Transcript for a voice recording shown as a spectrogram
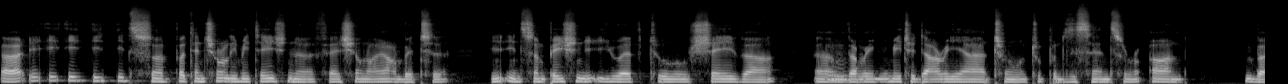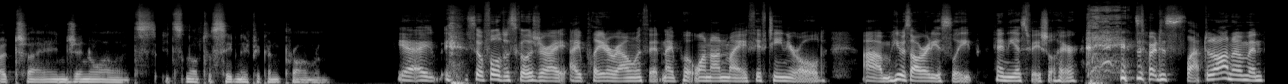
uh, it, it, it, it's a potential limitation of facial hair, but uh, in, in, some patients you have to shave a, a mm-hmm. very limited area to, to put the sensor on. But uh, in general, it's it's not a significant problem. Yeah, I, so full disclosure, I, I played around with it and I put one on my 15 year old. Um, he was already asleep and he has facial hair. so I just slapped it on him and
